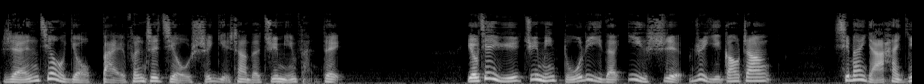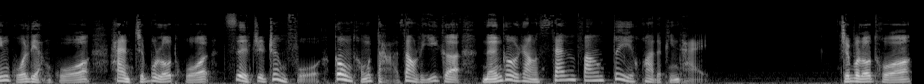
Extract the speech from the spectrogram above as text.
仍旧有百分之九十以上的居民反对。有鉴于居民独立的意识日益高涨，西班牙和英国两国和直布罗陀自治政府共同打造了一个能够让三方对话的平台。直布罗陀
